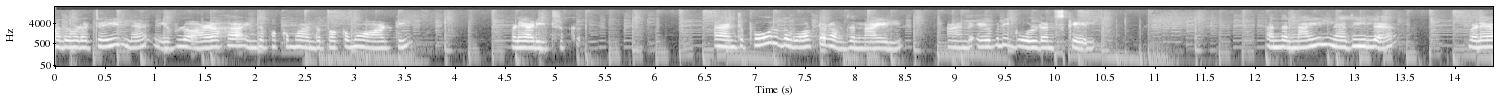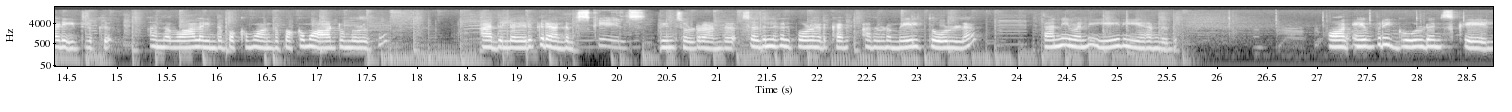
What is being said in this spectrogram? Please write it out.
அதோட டெய்லில் எவ்வளோ அழகாக இந்த பக்கமும் அந்த பக்கமும் ஆட்டி விளையாடிட்டு இருக்கு and pour the water of the Nile and every golden scale அந்த நைல் நதியில் விளையாடிட்டு இருக்கு அந்த வாழை இந்த பக்கமும் அந்த பக்கமும் ஆட்டும் பொழுது அதில் இருக்கிற அந்த ஸ்கேல்ஸ் அப்படின்னு சொல்கிற அந்த செதில்கள் போல இருக்க அதோட மேல் தோலில் தண்ணி வந்து ஏறி இறங்குது. ஆன் எவ்ரி கோல்டன் ஸ்கேல்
